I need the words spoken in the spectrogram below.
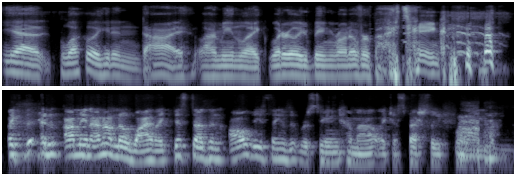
Yeah, luckily he didn't die. I mean, like literally being run over by a tank. like, and I mean, I don't know why. Like, this doesn't. All these things that we're seeing come out, like especially from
